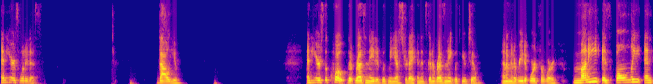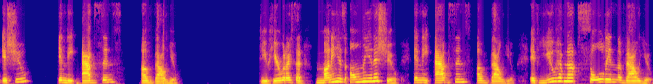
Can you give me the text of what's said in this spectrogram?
And here's what it is value. And here's the quote that resonated with me yesterday, and it's going to resonate with you too. And I'm going to read it word for word. Money is only an issue in the absence of value. Do you hear what I said? Money is only an issue in the absence of value. If you have not sold in the value,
